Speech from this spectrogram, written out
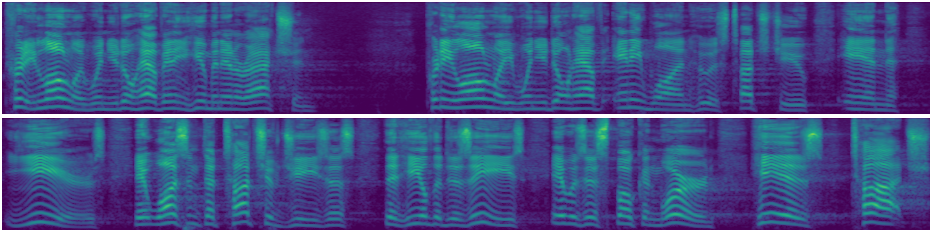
Pretty lonely when you don't have any human interaction. Pretty lonely when you don't have anyone who has touched you in years. It wasn't the touch of Jesus that healed the disease, it was His spoken word. His touch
